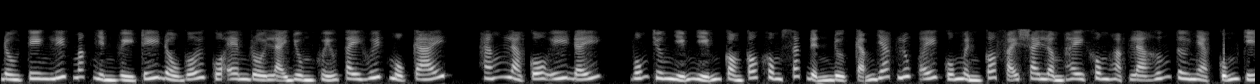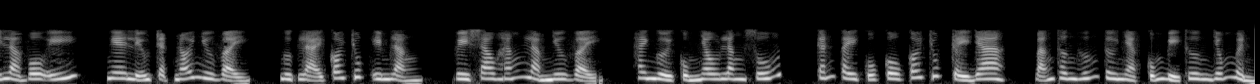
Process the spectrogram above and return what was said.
đầu tiên liếc mắt nhìn vị trí đầu gối của em rồi lại dùng khuỷu tay huyết một cái, hắn là cố ý đấy, vốn chương nhiễm nhiễm còn có không xác định được cảm giác lúc ấy của mình có phải sai lầm hay không hoặc là hướng tư nhạc cũng chỉ là vô ý, nghe liễu trạch nói như vậy, ngược lại có chút im lặng, vì sao hắn làm như vậy, hai người cùng nhau lăn xuống, cánh tay của cô có chút trầy da bản thân hướng tư nhạc cũng bị thương giống mình,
